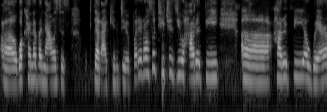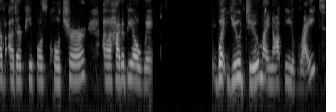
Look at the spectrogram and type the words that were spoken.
Uh, what kind of analysis that I can do. But it also teaches you how to be, uh, how to be aware of other people's culture, uh, how to be aware what you do might not be right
